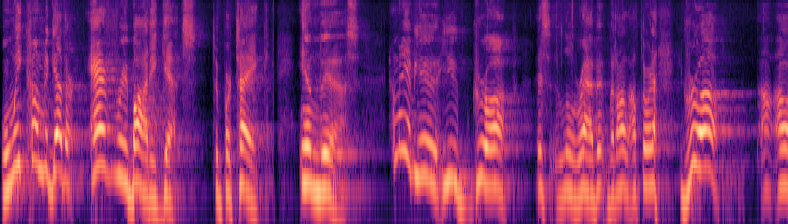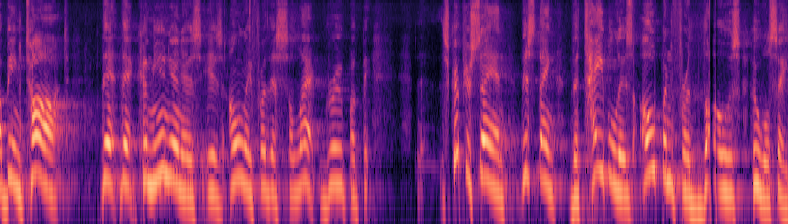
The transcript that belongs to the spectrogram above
When we come together, everybody gets to partake in this. How many of you, you grew up, this is a little rabbit, but I'll, I'll throw it out, grew up uh, uh, being taught that, that communion is, is only for this select group of people. The scripture's saying this thing, the table is open for those who will say,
